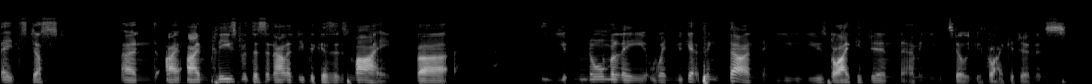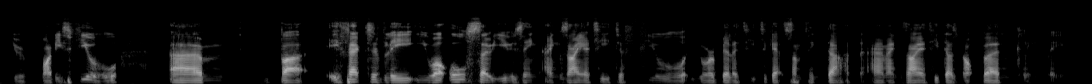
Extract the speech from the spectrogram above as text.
it's just, and I, I'm pleased with this analogy because it's mine, but you, normally when you get things done, you use glycogen. I mean, you would still use glycogen; it's your body's fuel. Um, but effectively you are also using anxiety to fuel your ability to get something done and anxiety does not burn cleanly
